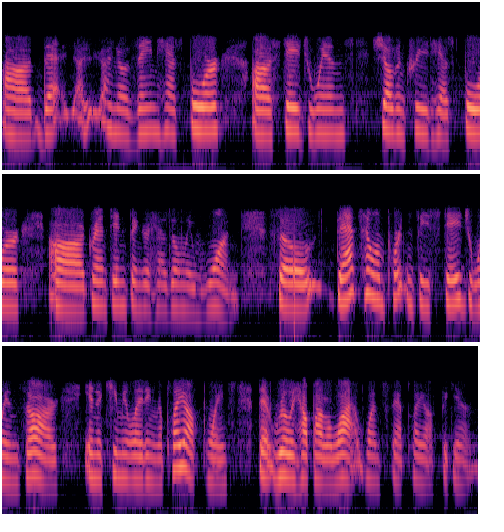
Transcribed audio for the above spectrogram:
Uh, that I, I know Zane has four uh, stage wins. Sheldon Creed has four. Uh, Grant Enfinger has only one. So that's how important these stage wins are in accumulating the playoff points that really help out a lot once that playoff begins.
